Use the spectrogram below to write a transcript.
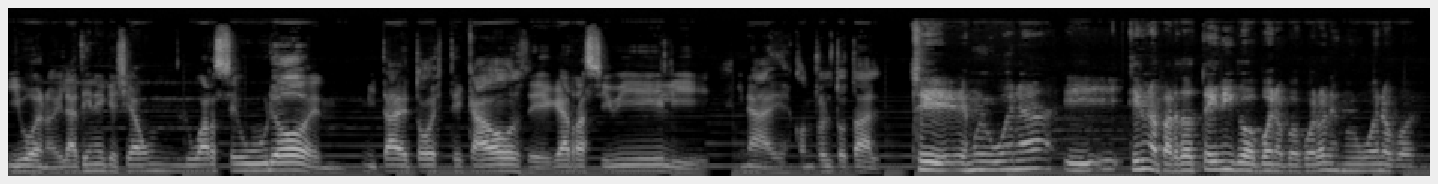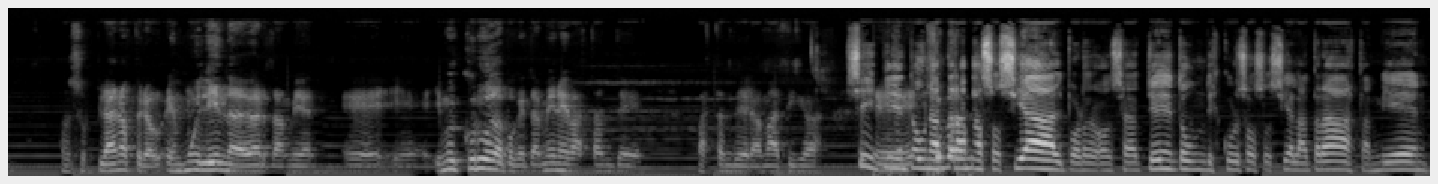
Y bueno, y la tiene que llevar a un lugar seguro en mitad de todo este caos de guerra civil y, y nada, descontrol total. Sí, es muy buena y, tiene un apartado técnico, bueno, porque Cuarón es muy bueno con, sus planos, pero es muy linda de ver también. Eh, eh, y muy cruda porque también es bastante bastante dramática. Sí, tiene eh, toda una trama social, por, o sea, tiene todo un discurso social atrás también,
